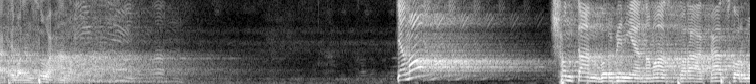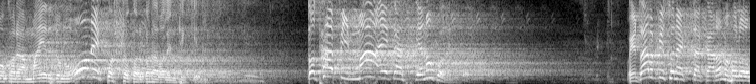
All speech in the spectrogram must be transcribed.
রাখে বলেন সোহান কেন? সন্তান গর্বে নিয়ে নামাজ পড়া, কাজকর্ম করা, মায়ের জন্য অনেক কষ্টকর কথা বলেন ঠিক কিনা? তথাপি মা এ কাজ কেন করে? এটার পিছনে একটা কারণ হলো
